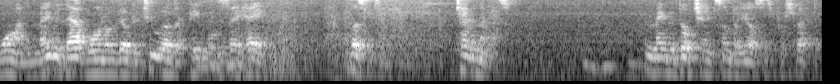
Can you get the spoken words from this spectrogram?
one, maybe that one will go to two other people and say, hey, listen to me, 10 minutes. Mm-hmm. and Maybe they'll change somebody else's perspective.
